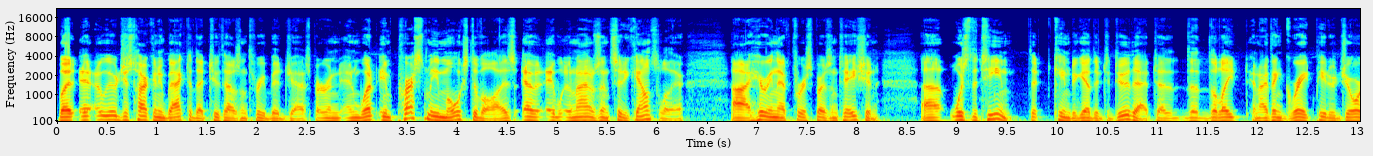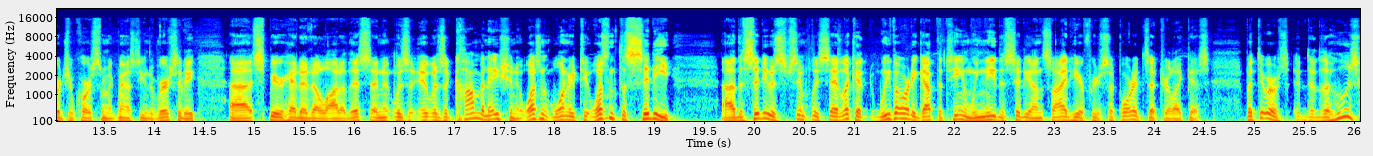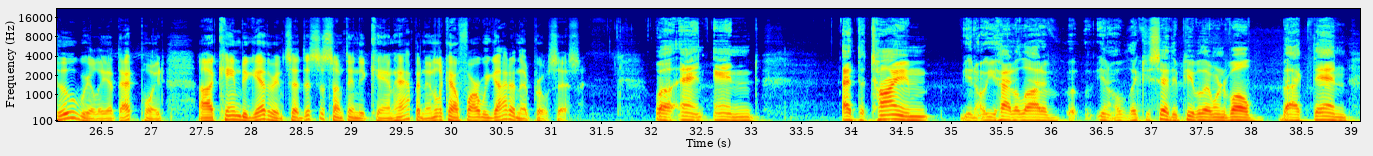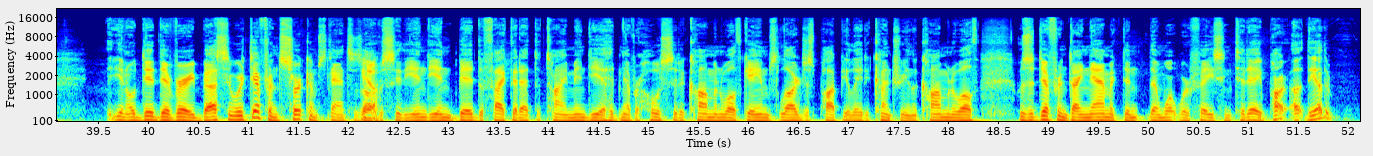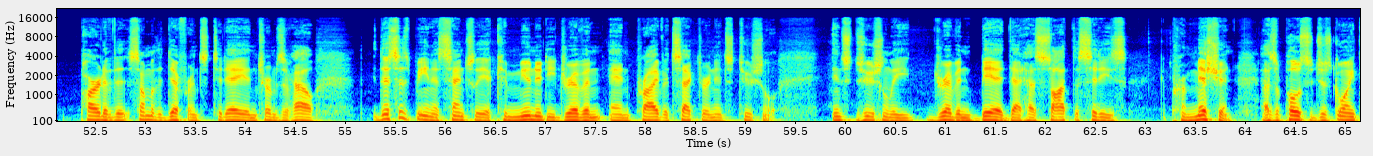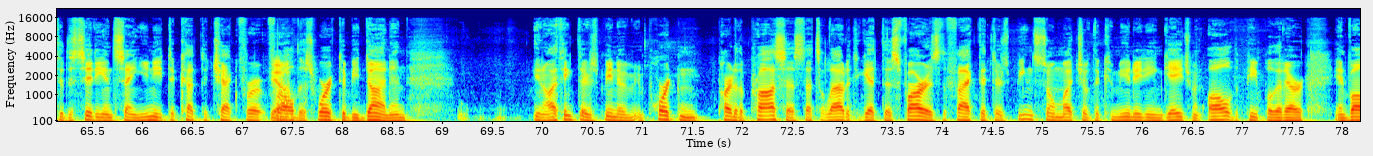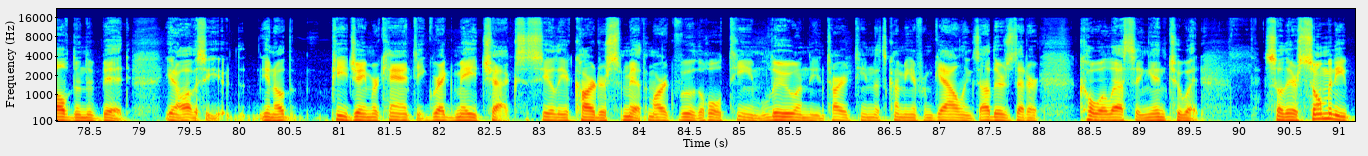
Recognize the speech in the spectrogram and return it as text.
but uh, we were just harkening back to that 2003 bid, Jasper, and, and what impressed me most of all is uh, when I was on city council there, uh, hearing that first presentation uh, was the team that came together to do that. Uh, the the late and I think great Peter George, of course, from McMaster University, uh, spearheaded a lot of this, and it was it was a combination. It wasn't one or two. It wasn't the city. Uh, the city was simply said, "Look, at we've already got the team. We need the city on side here for your support, etc." Like this, but there was the, the who's who really at that point uh, came together and said, "This is something that can happen." And look how far we got in that process. Well, and and at the time, you know, you had a lot of, you know, like you said, the people that were involved back then, you know, did their very best. There were different circumstances. Yeah. Obviously, the Indian bid, the fact that at the time India had never hosted a Commonwealth Games, largest populated country in the Commonwealth, was a different dynamic than, than what we're facing today. Part uh, the other part of the some of the difference today in terms of how this has been essentially a community-driven and private sector and institutional institutionally driven bid that has sought the city's permission as opposed to just going to the city and saying you need to cut the check for, for yeah. all this work to be done and you know i think there's been an important part of the process that's allowed it to get this far is the fact that there's been so much of the community engagement all the people that are involved in the bid you know obviously you know PJ Mercanti, Greg Maychek, Cecilia Carter Smith, Mark Vu, the whole team, Lou and the entire team that's coming in from Gowlings, others that are coalescing into it. So there's so many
